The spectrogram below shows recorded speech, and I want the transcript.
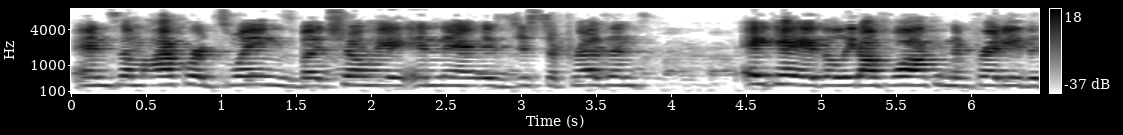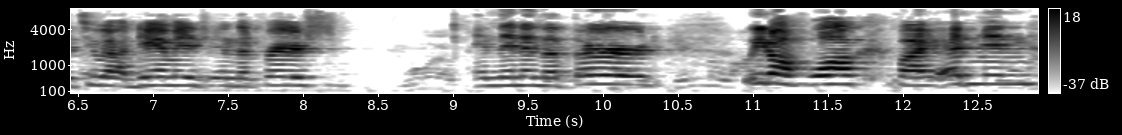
and some awkward swings, but Shohei in there is just a presence, aka the leadoff walk, and then Freddie the two-out damage in the first. And then in the third, leadoff walk by Edman.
